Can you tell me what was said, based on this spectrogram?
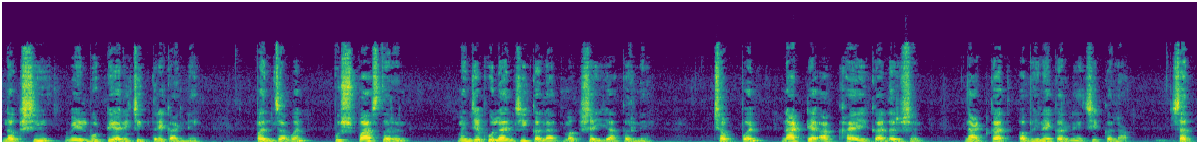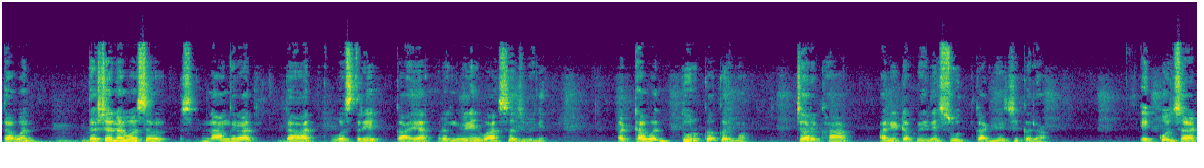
नक्षी वेलबुट्टी आणि चित्रे काढणे पंचावन्न पुष्पास्तरण म्हणजे फुलांची कलात्मक शय्या करणे छप्पन नाट्य आख्यायिका दर्शन नाटकात अभिनय करण्याची कला. सत्तावन्न. दशनव स नांगरात दात वस्त्रे काया रंगविणे वा सजविणे. अठ्ठावन्न. तुर्क कर्म. चरखा आणि टकळीने सूत काढण्याची कला. एकोणसाठ.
